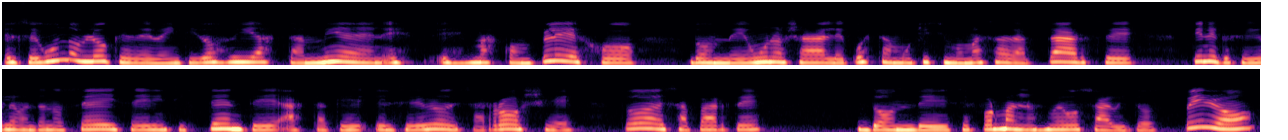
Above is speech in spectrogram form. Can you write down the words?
el segundo bloque de 22 días también es, más complejo, donde uno ya le cuesta muchísimo más adaptarse, tiene que seguir levantándose y seguir insistente hasta que el cerebro desarrolle toda esa parte donde se forman los nuevos hábitos. Pero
